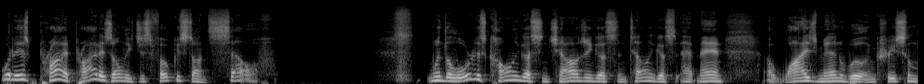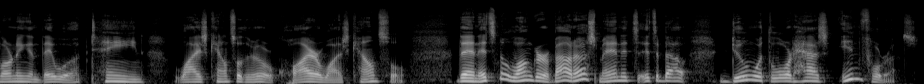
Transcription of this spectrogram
what is pride? Pride is only just focused on self when the Lord is calling us and challenging us and telling us that, man, uh, wise men will increase in learning and they will obtain wise counsel, they will require wise counsel, then it's no longer about us, man. It's, it's about doing what the Lord has in for us.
